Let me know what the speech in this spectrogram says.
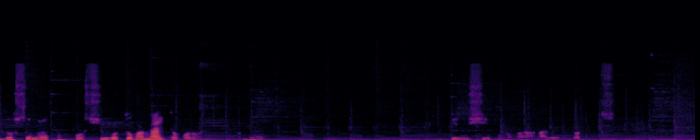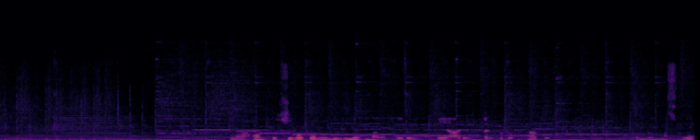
どうしてもやっぱこう仕事がないところにね、厳しいものがあるわけです。まあ本当仕事に恵まれているのはね、ありがたいことだなと思いますね。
